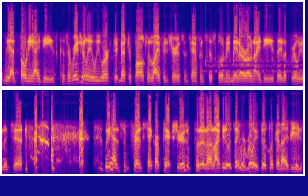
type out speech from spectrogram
we had phony IDs because originally we worked at Metropolitan Life Insurance in San Francisco and we made our own IDs. They looked really legit. we had some friends take our pictures and put it on. I mean, they were really good looking IDs.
